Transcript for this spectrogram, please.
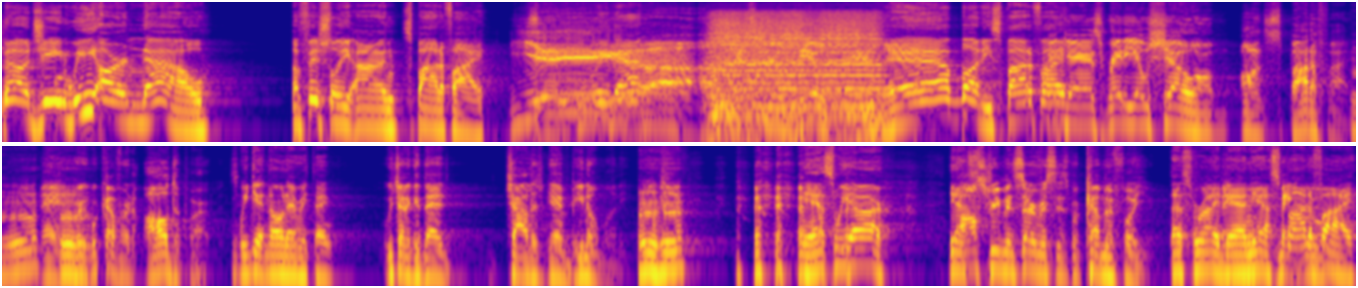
No, Gean, we are now officially on Spotify. yeah. believe that? That's real deal, man. Yeah, buddy, Spotify. Big Spotify. ass radio show on on Spotify. Mm-hmm. Man, we're, we're covering all departments. We getting on everything. We trying to get that childish Gambino money. Yes, we are. All streaming services, we're coming for you. that's right, man. room. Yeah, Spotify.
